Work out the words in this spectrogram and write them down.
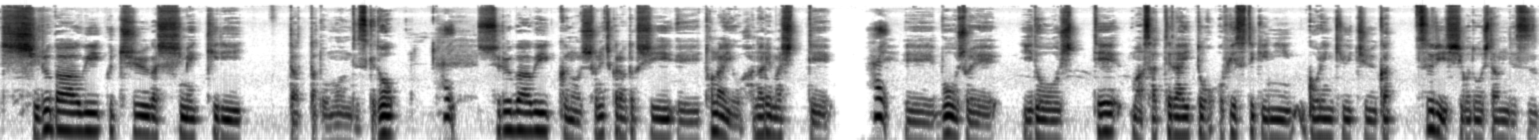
シルバーウィーク中が締め切りだったと思うんですけど、はい。シルバーウィークの初日から私、えー、都内を離れまして、はい。えー、某所へ移動して、まあ、サテライトオフィス的に5連休中がっつり仕事をしたんです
